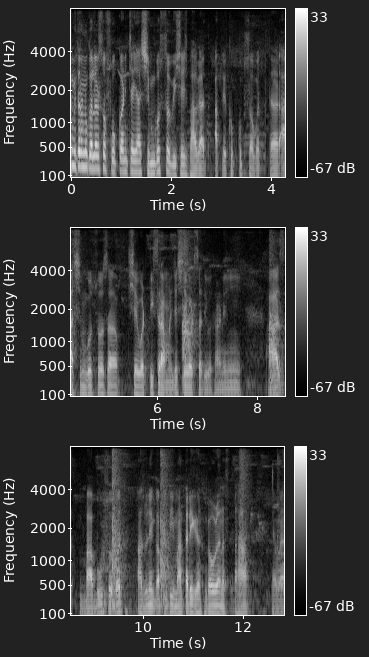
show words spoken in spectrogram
मित्रांनो कलर्स ऑफ कोकणच्या या शिमगोत्सव विशेष भागात आपले खूप खूप स्वागत. तर आज शिमगोत्सवाचा शेवट तिसरा म्हणजे शेवटचा दिवस आणि आज बाबूसोबत अजून एक आपली ती म्हातारी ग- गवळण असतं. हा त्यामुळे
